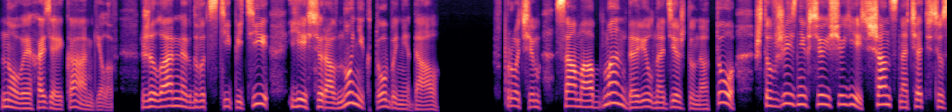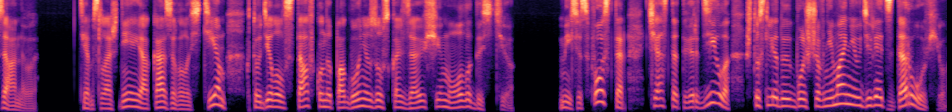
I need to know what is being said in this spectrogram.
новая хозяйка ангелов, желанных 25 ей все равно никто бы не дал. Впрочем, самообман дарил надежду на то, что в жизни все еще есть шанс начать все заново. Тем сложнее оказывалось тем, кто делал ставку на погоню за ускользающей молодостью. Миссис Фостер часто твердила, что следует больше внимания уделять здоровью.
